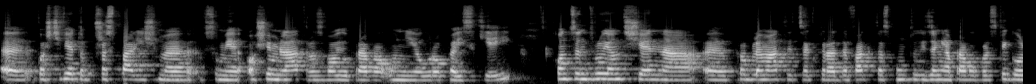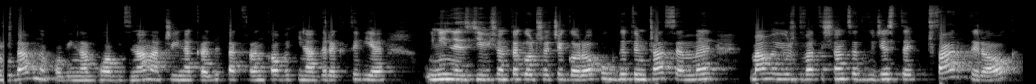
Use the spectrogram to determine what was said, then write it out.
E, właściwie to przespaliśmy w sumie 8 lat rozwoju prawa Unii Europejskiej koncentrując się na e, problematyce, która de facto z punktu widzenia prawa polskiego już dawno powinna była być znana, czyli na kredytach frankowych i na dyrektywie unijnej z 1993 roku, gdy tymczasem my mamy już 2024 rok,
